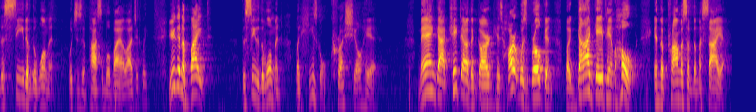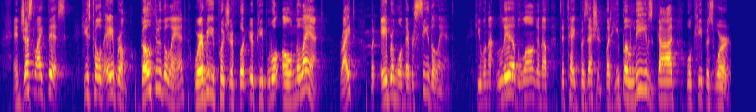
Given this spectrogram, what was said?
the seed of the woman, which is impossible biologically. You're going to bite the seed of the woman, but he's going to crush your head. Man got kicked out of the garden. His heart was broken, but God gave him hope in the promise of the Messiah. And just like this, he's told Abram, Go through the land. Wherever you put your foot, your people will own the land, right? But Abram will never see the land. He will not live long enough to take possession, but he believes God will keep his word.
